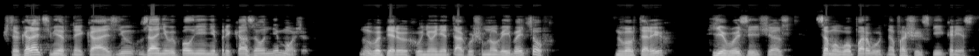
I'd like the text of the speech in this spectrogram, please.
что карать смертной казнью за невыполнение приказа он не может. Ну, во-первых, у него не так уж много и бойцов. Во-вторых, его сейчас самого порвут на фашистский крест,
